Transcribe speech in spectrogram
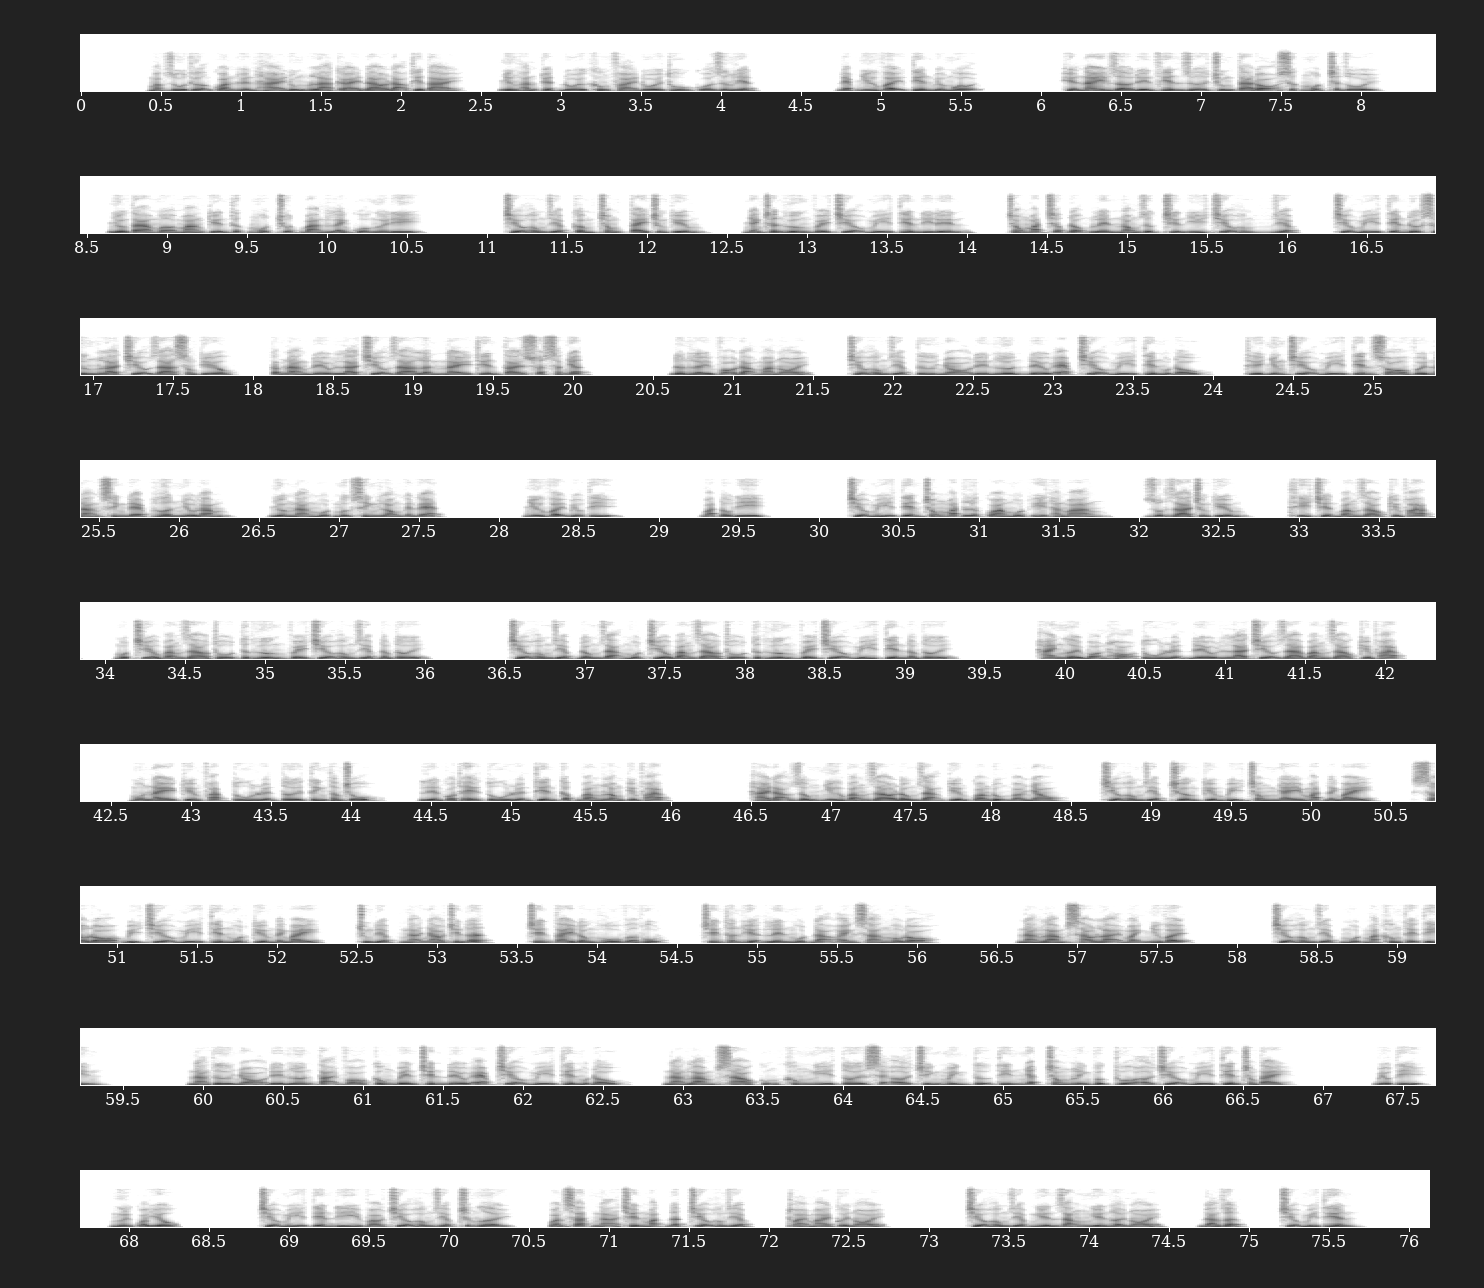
Mặc dù thượng quan huyền hải đúng là cái đao đạo thiên tài, nhưng hắn tuyệt đối không phải đối thủ của dương liệt. Đẹp như vậy tiên biểu mội hiện nay giờ đến phiên giữa chúng ta đọ sức một trận rồi. Nhường ta mở mang kiến thức một chút bản lãnh của ngươi đi. Triệu hồng diệp cầm trong tay trường kiếm, nhanh chân hướng về triệu mỹ tiên đi đến, trong mắt chấp động lên nóng rực chiến ý triệu hồng diệp. Triệu mỹ tiên được xưng là triệu gia song tiêu, các nàng đều là triệu gia lần này thiên tài xuất sắc nhất đơn lấy võ đạo mà nói, triệu hồng diệp từ nhỏ đến lớn đều ép triệu mỹ tiên một đầu, thế nhưng triệu mỹ tiên so với nàng xinh đẹp hơn nhiều lắm, nhường nàng một mực sinh lòng ghen ghét. Như vậy biểu tỷ, bắt đầu đi. Triệu mỹ tiên trong mắt lướt qua một ít hàn mang, rút ra trường kiếm, thi triển băng giao kiếm pháp, một chiêu băng giao thổ tức hướng về triệu hồng diệp đâm tới. Triệu hồng diệp đồng dạng một chiêu băng giao thổ tức hướng về triệu mỹ tiên đâm tới. Hai người bọn họ tu luyện đều là triệu gia băng giao kiếm pháp. Môn này kiếm pháp tu luyện tới tinh thâm chỗ, liền có thể tu luyện thiên cấp băng long kiếm pháp. Hai đạo giống như băng giao đồng dạng kiếm quang đụng vào nhau, triệu hồng diệp trường kiếm bị trong nháy mắt đánh bay sau đó bị triệu mỹ tiên một kiếm đánh bay trung điệp ngã nhào trên đất trên tay đồng hồ vỡ vụn trên thân hiện lên một đạo ánh sáng màu đỏ nàng làm sao lại mạnh như vậy triệu hồng diệp một mặt không thể tin nàng từ nhỏ đến lớn tại võ công bên trên đều ép triệu mỹ tiên một đầu nàng làm sao cũng không nghĩ tới sẽ ở chính mình tự tin nhất trong lĩnh vực thua ở triệu mỹ tiên trong tay biểu tỷ người quá yếu triệu mỹ tiên đi vào triệu hồng diệp trước người quan sát ngã trên mặt đất triệu hồng diệp thoải mái cười nói triệu hồng diệp nghiến răng nghiến lợi nói đáng giận triệu mỹ tiên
